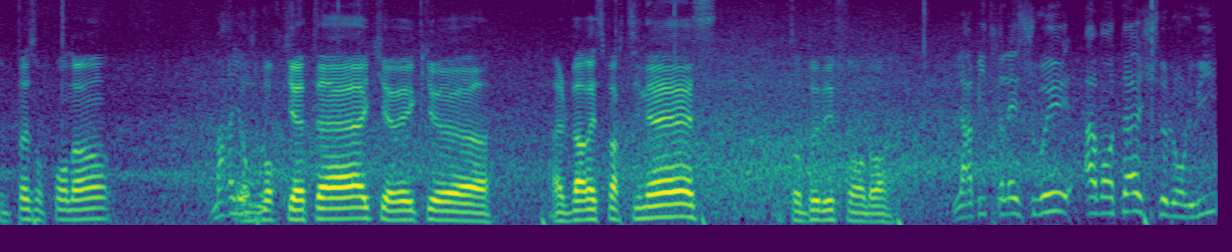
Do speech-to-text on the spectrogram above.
De ne pas en prendre un. Mario Strasbourg qui attaque avec euh, Alvarez Martinez. Il tente de défendre. L'arbitre laisse jouer, avantage selon lui.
